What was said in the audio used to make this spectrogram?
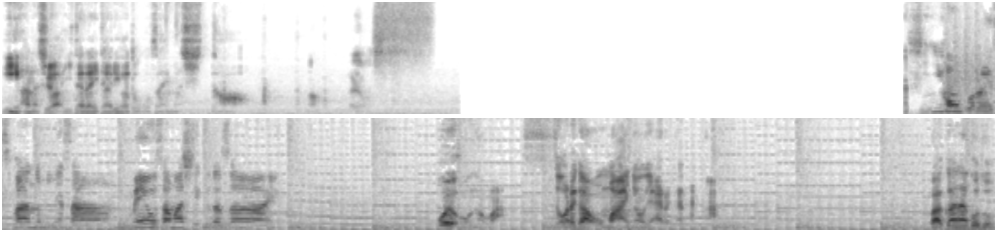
いい話はいただいてありがとうございました。あ、ありがとうございます。新日本プロレスファンの皆さん、目を覚ましてください。おい、小川。それがお前のやる方か。バカなことの、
